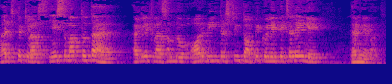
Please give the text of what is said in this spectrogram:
आज का क्लास यही समाप्त होता है। अगले क्लास हम लोग और भी इंटरेस्टिंग टॉपिक को लेकर चलेंगे। धन्यवाद।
